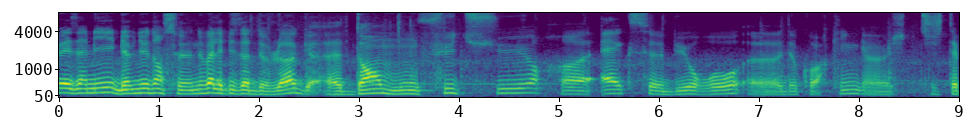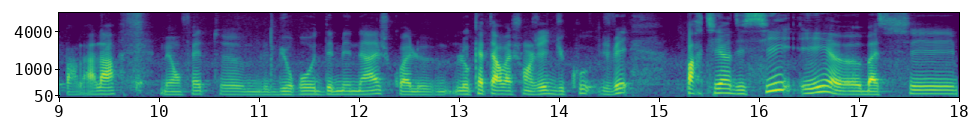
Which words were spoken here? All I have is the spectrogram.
les amis, bienvenue dans ce nouvel épisode de vlog euh, dans mon futur euh, ex-bureau euh, de coworking. J'étais par là, là, mais en fait le bureau déménage, quoi, le locataire va changer, du coup je vais partir d'ici et bah, c'est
